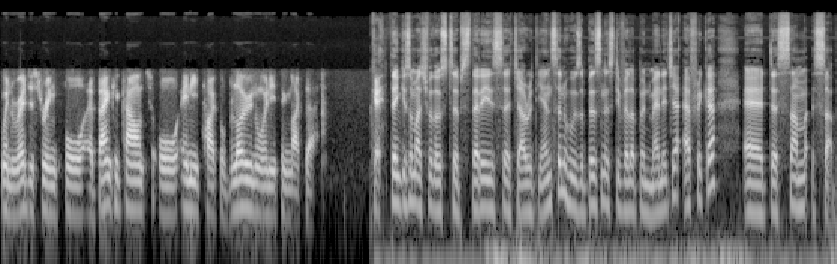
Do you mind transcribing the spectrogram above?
when registering for a bank account or any type of loan or anything like that. Okay, thank you so much for those tips. That is uh, Jarryd Jensen, who is a business development manager Africa at uh, SumSub.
